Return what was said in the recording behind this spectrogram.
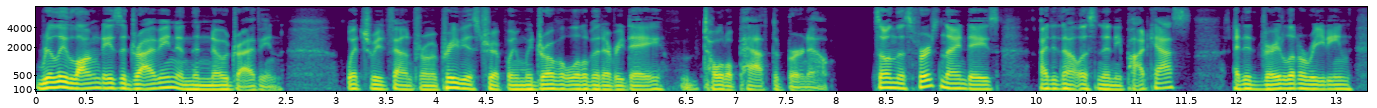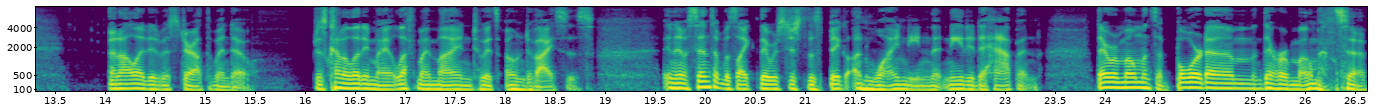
really long days of driving and then no driving, which we'd found from a previous trip when we drove a little bit every day. Total path to burnout. So in this first nine days, I did not listen to any podcasts. I did very little reading, and all I did was stare out the window, just kind of letting my left my mind to its own devices. In a sense, it was like there was just this big unwinding that needed to happen. There were moments of boredom. There were moments of,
